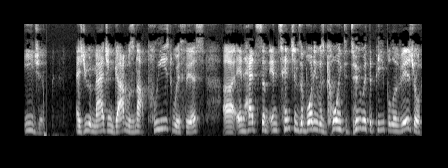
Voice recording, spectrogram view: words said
Egypt. As you imagine, God was not pleased with this. Uh, and had some intentions of what he was going to do with the people of Israel.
